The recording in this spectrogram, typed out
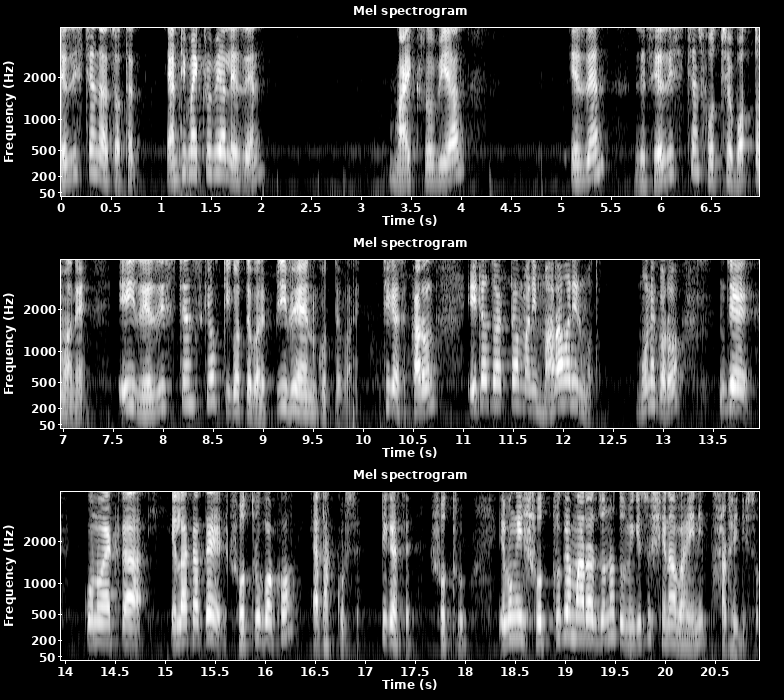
রেজিস্ট্যান্স আছে, অর্থাৎ অ্যান্টিমাইক্রোবিয়াল এজেন্ট মাইক্রোবিয়াল এজেন্ট যে রেজিস্ট্যান্স হচ্ছে বর্তমানে, এই রেজিস্ট্যান্সকেও কী করতে পারে? প্রিভেন্ট করতে পারে, ঠিক আছে? কারণ এটা তো একটা মানে মারামারির মতো। মনে করো যে কোনো একটা এলাকাতে শত্রুপক্ষ অ্যাটাক করছে, ঠিক আছে? শত্রু। এবং এই শত্রুকে মারার জন্য তুমি কিছু সেনাবাহিনী পাঠাই দিছো,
